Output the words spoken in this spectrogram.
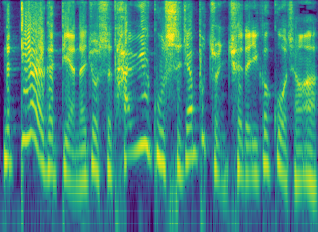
那第二个点呢，就是他预估时间不准确的一个过程啊。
